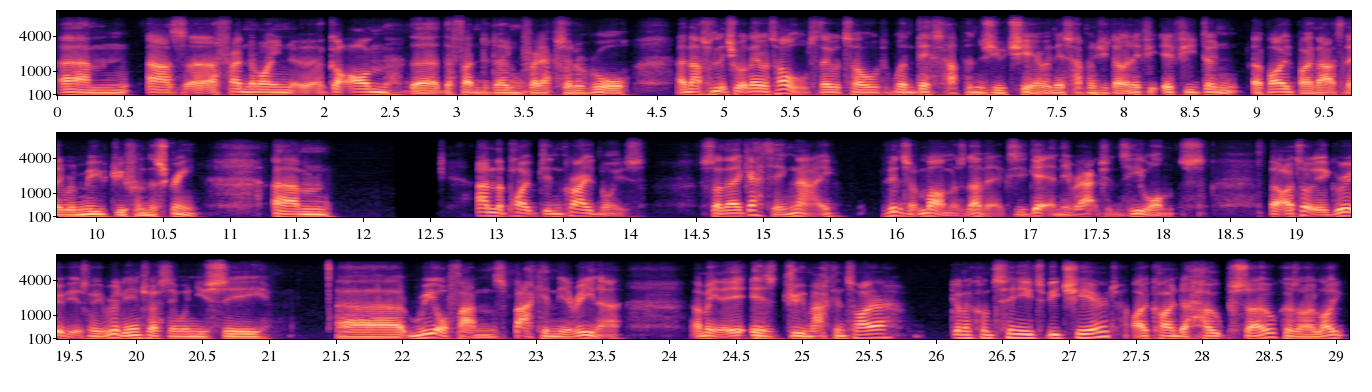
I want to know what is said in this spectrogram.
Um, as a friend of mine uh, got on the the Thunderdome for an episode of Raw, and that's literally what they were told. They were told when this happens, you cheer, when this happens, you don't. And if you, if you don't abide by that, they removed you from the screen. Um, and the piped in crowd noise. So they're getting now. Vince McMahon must love it because he's getting the reactions he wants. But I totally agree with you. It's going to be really interesting when you see uh, real fans back in the arena. I mean, is Drew McIntyre going to continue to be cheered? I kind of hope so because I like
